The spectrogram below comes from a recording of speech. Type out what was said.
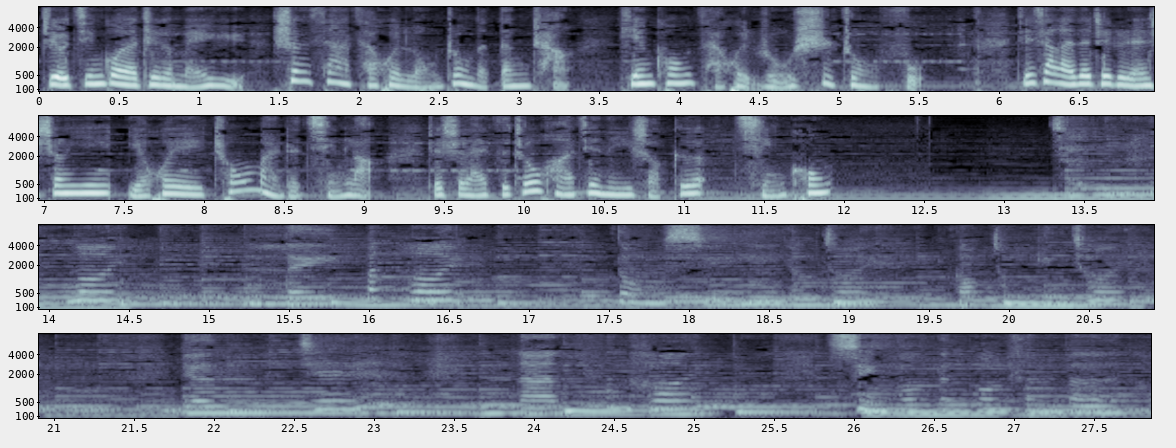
只有经过了这个梅雨，盛夏才会隆重的登场，天空才会如释重负。接下来的这个人声音也会充满着晴朗。这是来自周华健的一首歌《晴空》。尘埃离不开，冬雪星光灯光分不开，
